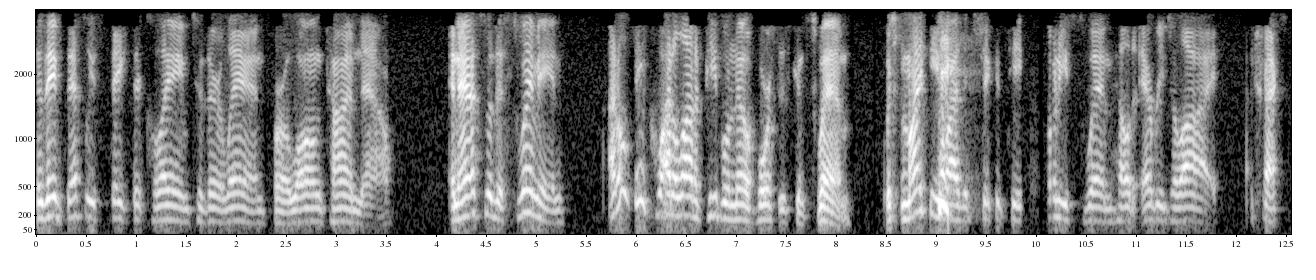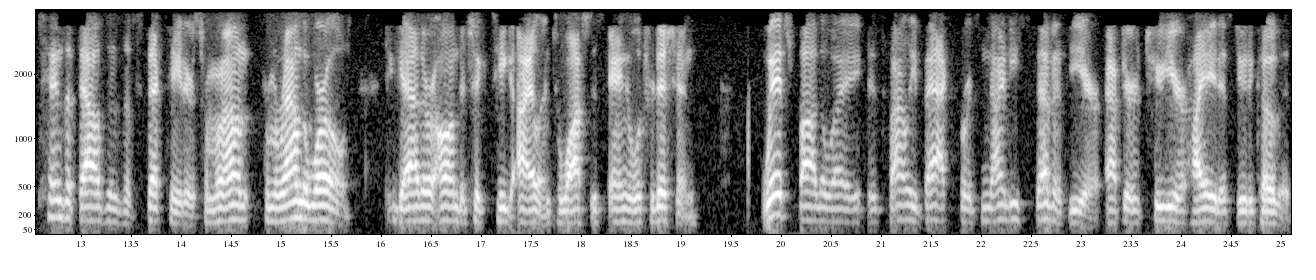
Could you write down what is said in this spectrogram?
So they've definitely staked their claim to their land for a long time now. And as for the swimming, I don't think quite a lot of people know horses can swim, which might be why the Chincoteague Pony Swim held every July attracts tens of thousands of spectators from around from around the world to gather on the Chincoteague Island to watch this annual tradition, which, by the way, is finally back for its 97th year after a two-year hiatus due to COVID.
